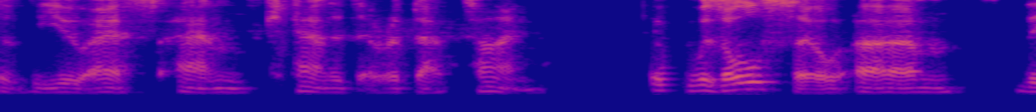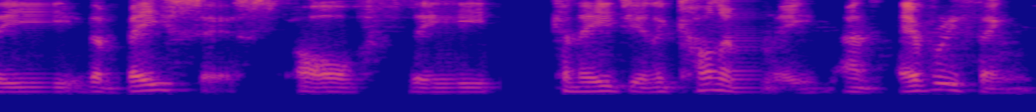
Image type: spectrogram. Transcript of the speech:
of the US and Canada at that time. It was also um, the, the basis of the Canadian economy and everything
